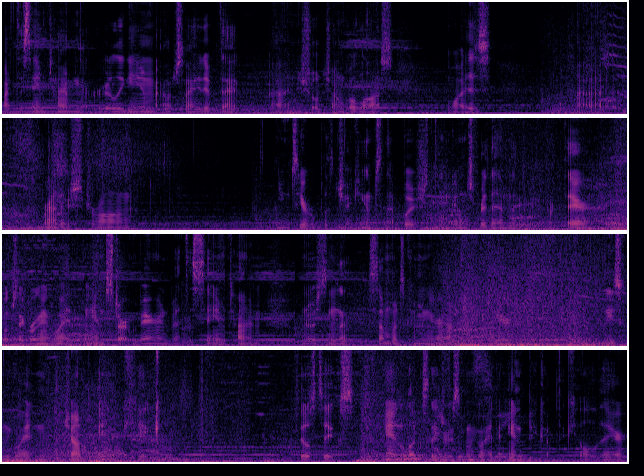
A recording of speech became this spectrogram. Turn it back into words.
but at the same time, the early game outside of that uh, initial jungle loss was uh, rather strong. You can see we're both checking into that bush. Thank goodness for them that weren't there. Looks like we're going to go ahead and start Baron, but at the same time, noticing that someone's coming around here. Lee's going to go ahead and jump and kick Fiddlesticks, and Lux Laser is going to go ahead and pick up the kill there.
